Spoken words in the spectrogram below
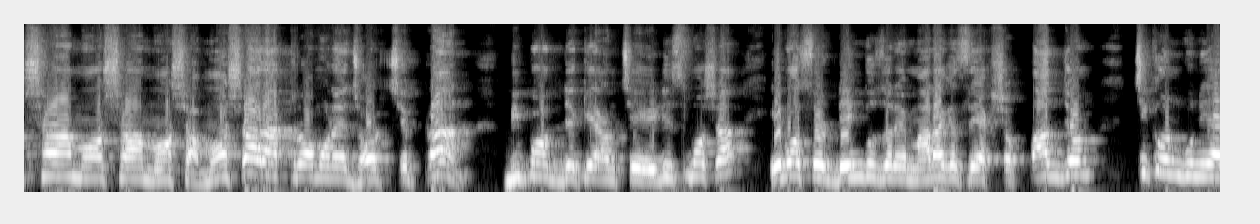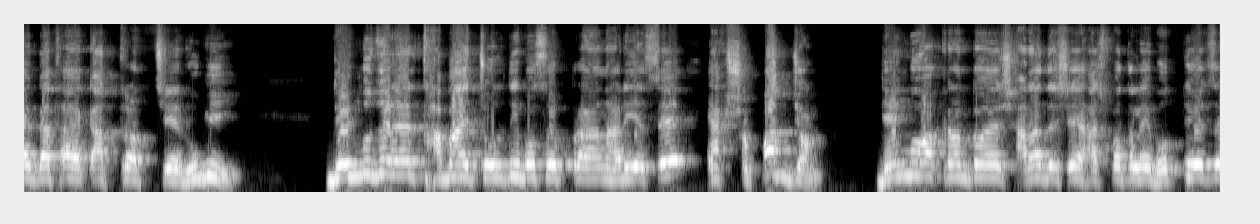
মশা মশা মশা। মশার আক্রমণে ঝরছে প্রাণ। বিপদ ডেকে আনছে এডিস মশা। এবছর ডেঙ্গু জ্বরে মারা গেছে একশো জন। চিকনগুনিয়ায় ব্যথায় কাতরাচ্ছে রুগী। ডেঙ্গু জ্বরের থাবায় চলতি বছর প্রাণ হারিয়েছে একশো জন। ডেঙ্গু আক্রান্ত হয়ে সারা দেশে হাসপাতালে ভর্তি হয়েছে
